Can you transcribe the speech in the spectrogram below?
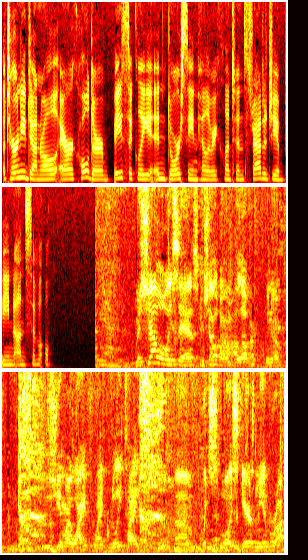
Attorney General Eric Holder basically endorsing Hillary Clinton's strategy of being uncivil. Michelle always says, Michelle Obama, I love her, you know. she and my wife, like, really tight, um, which always scares me and Barack.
